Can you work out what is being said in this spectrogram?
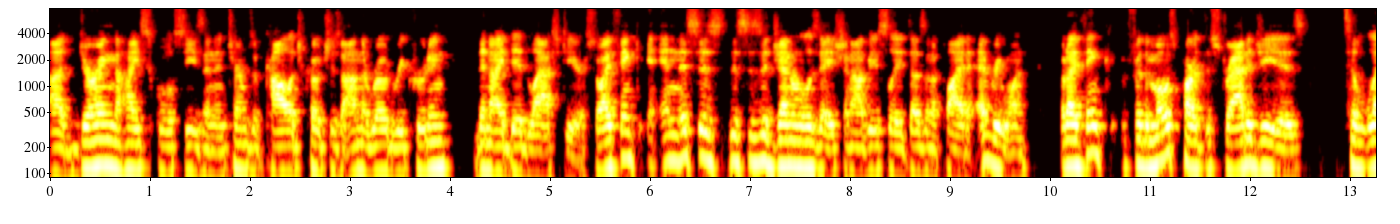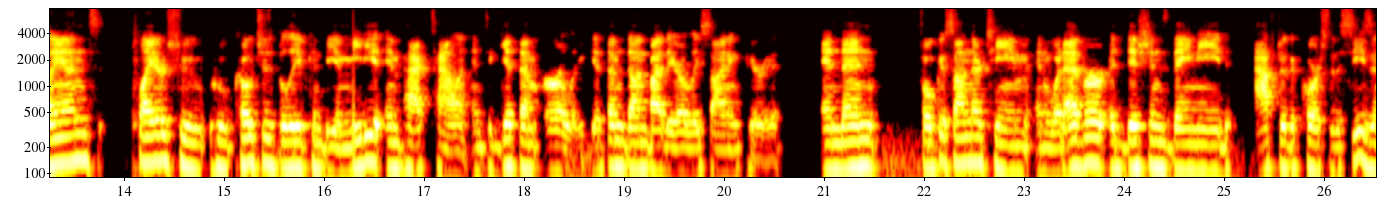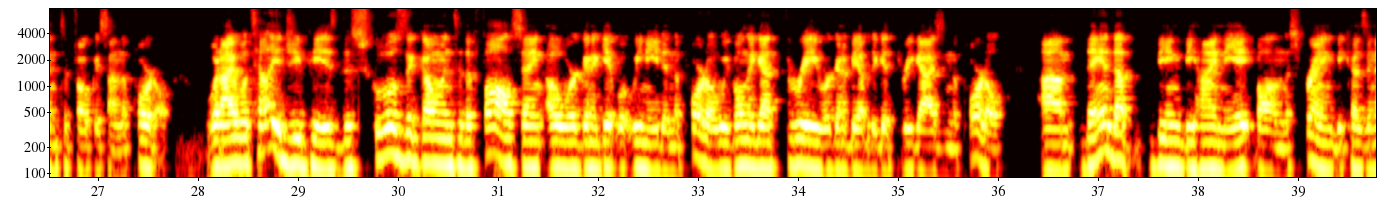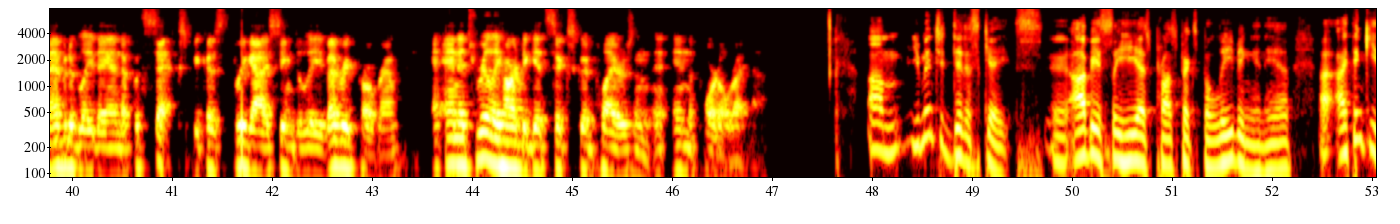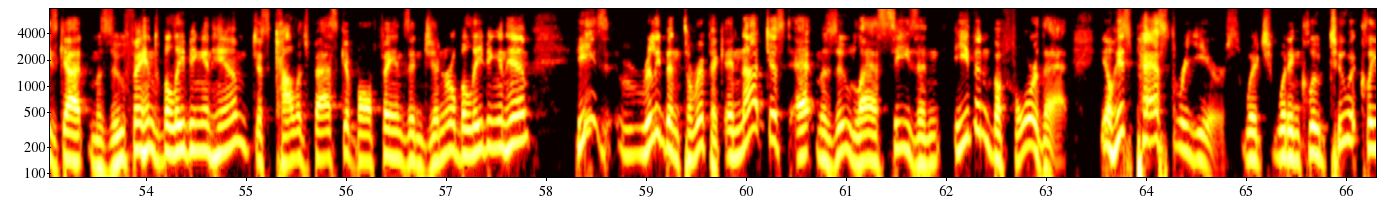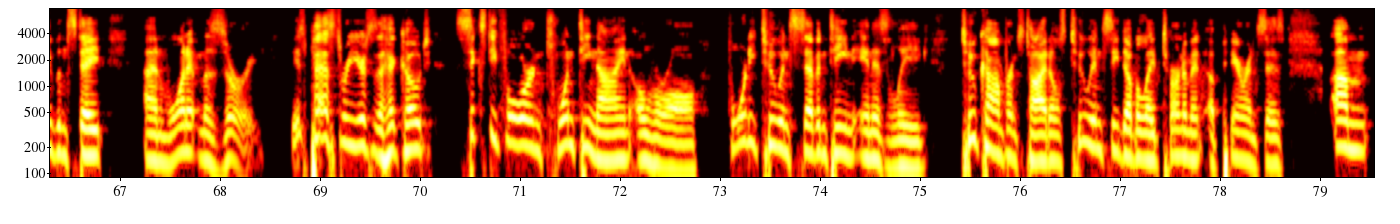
uh, during the high school season in terms of college coaches on the road recruiting than I did last year. So I think, and this is this is a generalization. Obviously, it doesn't apply to everyone, but I think for the most part, the strategy is to land players who who coaches believe can be immediate impact talent and to get them early, get them done by the early signing period, and then focus on their team and whatever additions they need after the course of the season to focus on the portal. What I will tell you, GP, is the schools that go into the fall saying, oh, we're going to get what we need in the portal. We've only got three. We're going to be able to get three guys in the portal. Um, they end up being behind the eight ball in the spring because inevitably they end up with six because three guys seem to leave every program. And it's really hard to get six good players in, in the portal right now. Um, you mentioned Dennis Gates. Uh, obviously, he has prospects believing in him. I, I think he's got Mizzou fans believing in him, just college basketball fans in general believing in him. He's really been terrific, and not just at Mizzou last season, even before that. You know, his past three years, which would include two at Cleveland State and one at Missouri, his past three years as a head coach, 64 and 29 overall, 42 and 17 in his league, two conference titles, two NCAA tournament appearances. Um,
